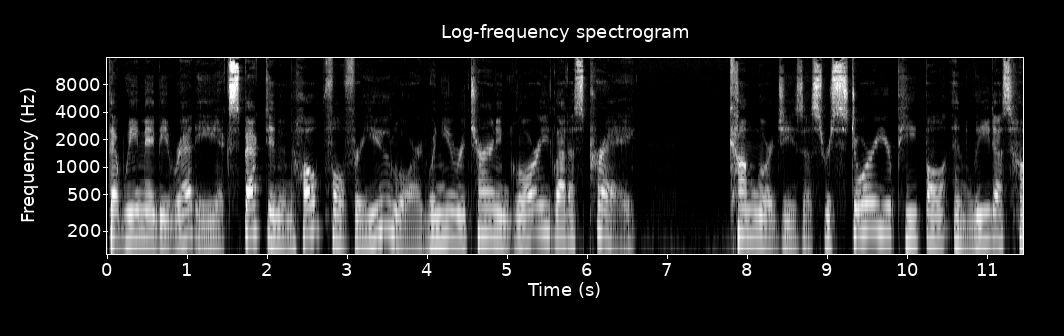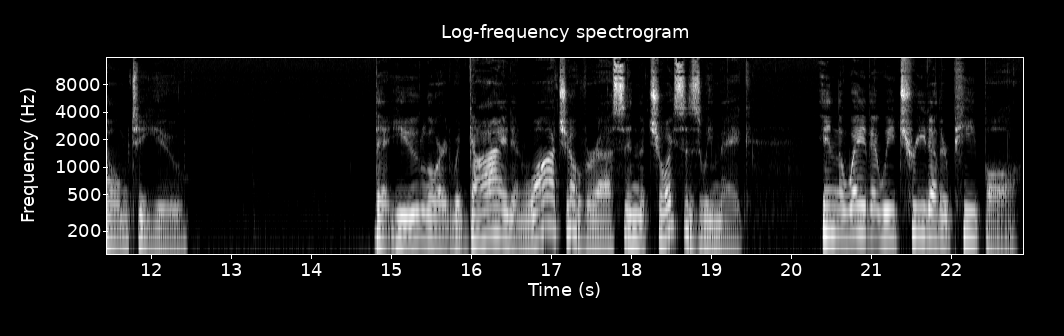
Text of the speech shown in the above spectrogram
That we may be ready, expectant, and hopeful for you, Lord, when you return in glory, let us pray. Come, Lord Jesus, restore your people and lead us home to you. That you, Lord, would guide and watch over us in the choices we make, in the way that we treat other people,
